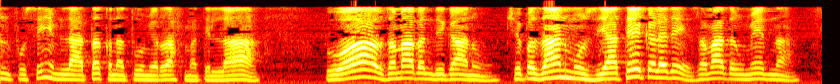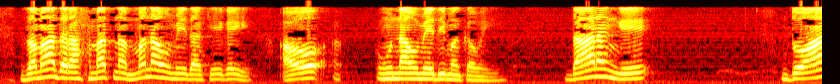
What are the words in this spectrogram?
انفسهم لا تقنطوا من رحمت الله واو زما بندگانو چې په ځان مو زیاته کړه دې زما د امید نه زما د رحمت نه منا امیدا کیږي او نا امیدی مکوي دارنګه دعا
